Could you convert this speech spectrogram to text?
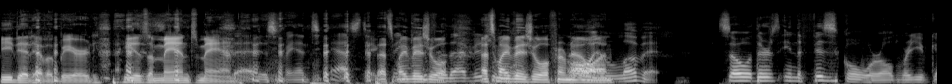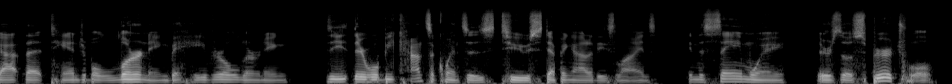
He did have a beard. He is a man's man. That is fantastic. That's Thank my you for visual. That's my visual from now oh, I on. love it. So there's in the physical world where you've got that tangible learning, behavioral learning. The, there will be consequences to stepping out of these lines. In the same way, there's those spiritual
